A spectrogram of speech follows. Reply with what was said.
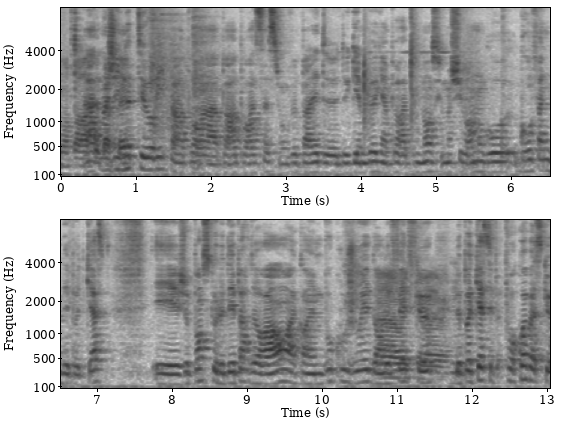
on en parlera ah, Moi j'ai une autre théorie par rapport, à, par rapport à ça, si on veut parler de, de Gameblog un peu rapidement, parce que moi je suis vraiment gros, gros fan des podcasts. Et je pense que le départ de Rahan a quand même beaucoup joué dans le ah fait que le podcast. Pourquoi? Parce que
